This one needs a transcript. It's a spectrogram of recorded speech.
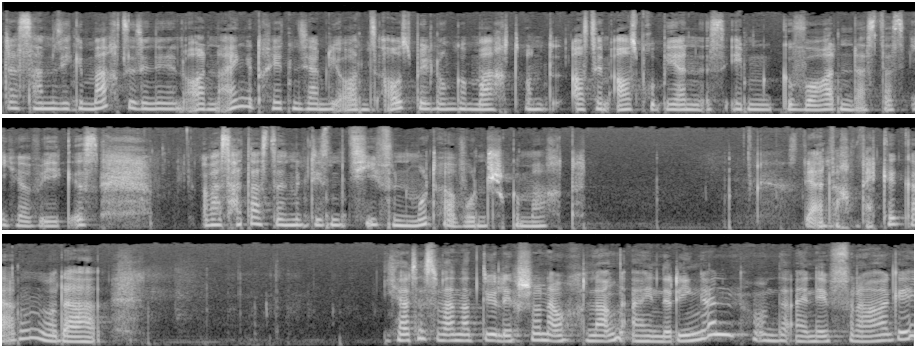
Das haben Sie gemacht. Sie sind in den Orden eingetreten. Sie haben die Ordensausbildung gemacht und aus dem Ausprobieren ist eben geworden, dass das Ihr Weg ist. Was hat das denn mit diesem tiefen Mutterwunsch gemacht? Ist der einfach weggegangen oder? Ja, das war natürlich schon auch lang ein Ringen und eine Frage,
